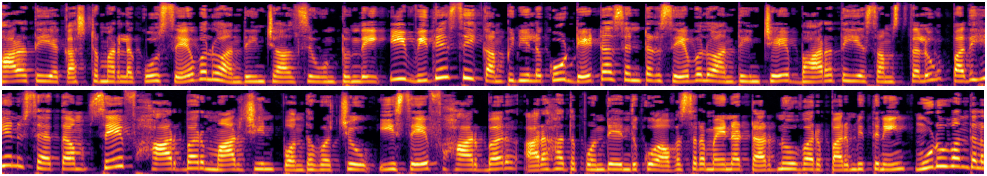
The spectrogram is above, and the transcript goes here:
భారతీయ కస్టమర్లకు సేవలు అందించాల్సి ఉంటుంది. ఈ విదేశీ కంపెనీలకు డేటా సెంటర్ సేవలు అందించే భారతీయ సంస్థలు పదిహేను శాతం సేఫ్ హార్బర్ మార్జిన్ పొందవచ్చు. ఈ సేఫ్ హార్బర్ అర్హత పొందేందుకు అవసరమైన టర్నోవర్ పరిమితిని మూడు వందల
